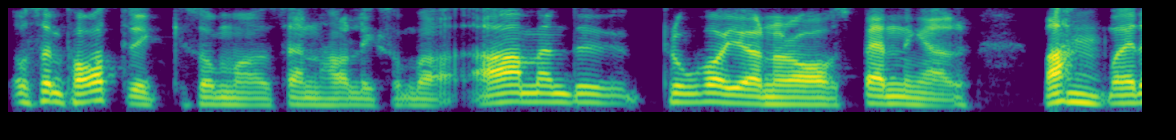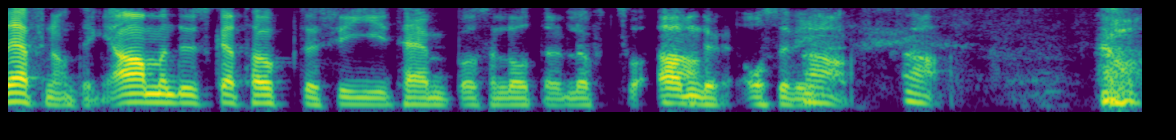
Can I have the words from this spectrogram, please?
Och sen Patrik som sen har liksom bara, ja ah, men du prova att göra några avspänningar. Va? Mm. Vad är det för någonting? Ja men du ska ta upp det i tempo och sen låter det luft så, Ja. och så vidare. Ja. Ja.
